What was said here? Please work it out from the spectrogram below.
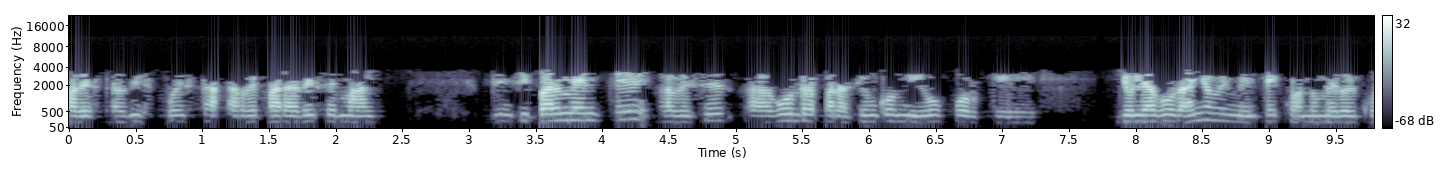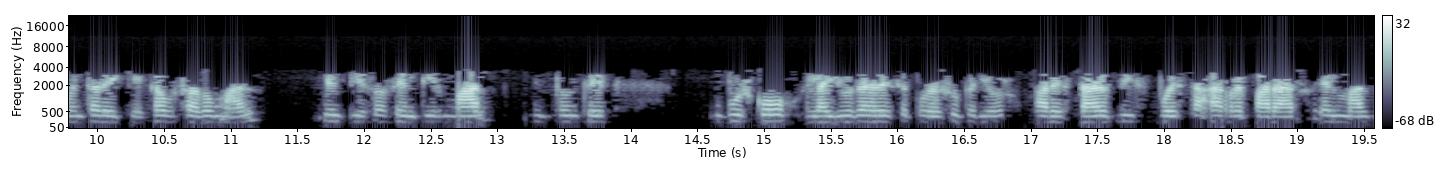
para estar dispuesta a reparar ese mal. Principalmente a veces hago reparación conmigo porque yo le hago daño a mi mente cuando me doy cuenta de que he causado mal, me empiezo a sentir mal, entonces busco la ayuda de ese poder superior para estar dispuesta a reparar el mal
